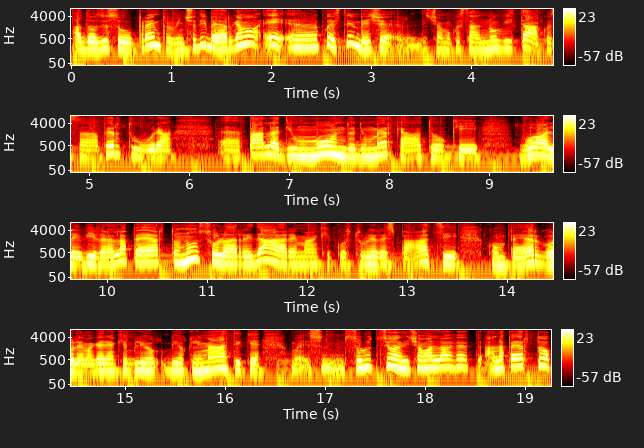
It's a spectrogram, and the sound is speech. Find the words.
ad Osio Sopra in provincia di Bergamo e eh, questo invece, diciamo questa novità, questa apertura eh, parla di un mondo, di un mercato che vuole vivere all'aperto, non solo arredare, ma anche costruire spazi con pergole, magari anche bio, bioclimatiche, soluzioni diciamo all'aperto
